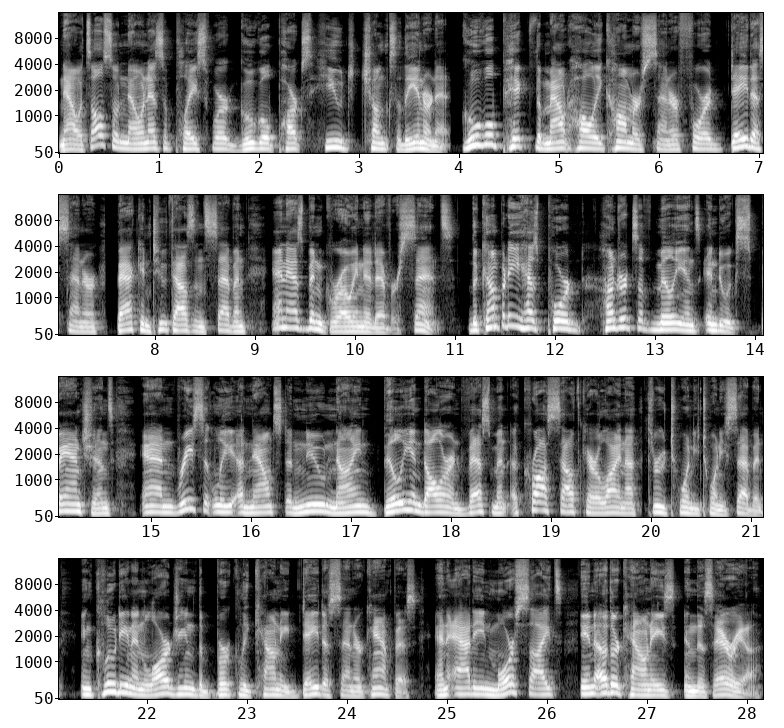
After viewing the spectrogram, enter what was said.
Now it's also known as a place where Google parks huge chunks of the internet. Google picked the Mount Holly Commerce Center for a data center back in 2007 and has been growing it ever since. The company has poured hundreds of millions into expansions and recently announced a new $9 billion investment across South Carolina through 2027, including enlarging the Berkeley County Data Center campus and adding more sites in other counties in this area.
